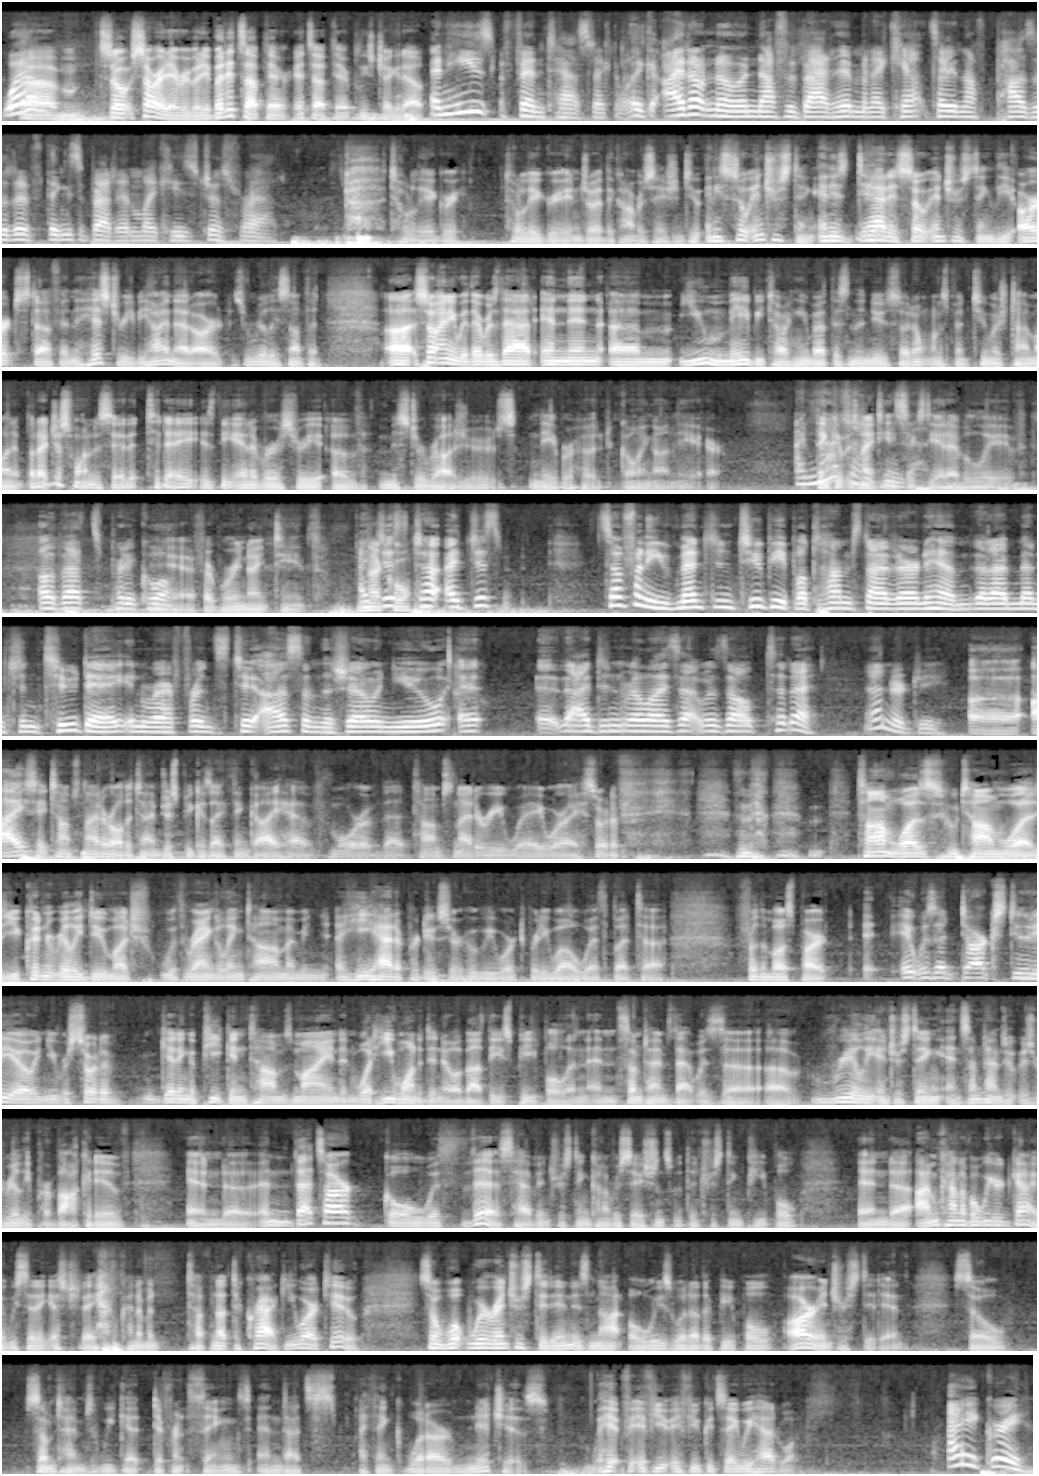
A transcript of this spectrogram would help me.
Well, Um, so sorry to everybody, but it's up there. It's up there. Please check it out. and he's fantastic. Like I don't know enough about him, and I can't say enough positive things about him. Like he's just rad. totally agree. Totally agree. Enjoyed the conversation too. And he's so interesting. And his dad is so interesting. The art stuff and the history behind that art is really something. Uh, so, anyway, there was that. And then um, you may be talking about this in the news, so I don't want to spend too much time on it. But I just wanted to say that today is the anniversary of Mr. Rogers' Neighborhood going on the air. I'm I think it was 1968, I believe. Oh, that's pretty cool. Yeah, February 19th. Isn't I that just, cool? ta- I just. So funny, you've mentioned two people, Tom Snyder and him, that I mentioned today in reference to us and the show and you. I didn't realize that was all today. Energy. Uh, I say Tom Snyder all the time just because I think I have more of that Tom Snydery way where I sort of. Tom was who Tom was. You couldn't really do much with wrangling Tom. I mean, he had a producer who he worked pretty well with, but uh, for the most part, it, was a dark studio, and you were sort of getting a peek in Tom's mind and what he wanted to know about these people. And, and sometimes that was uh, uh, really interesting, and sometimes it was really provocative. And, uh, and that's our goal with this have interesting conversations with interesting people. And uh, I'm kind of a weird guy. We said it yesterday. I'm kind of a tough nut to crack. You are too. So, what we're interested in is not always what other people are interested in. So, sometimes we get different things, and that's, I think, what our niche is. If, if you if you could say we had one. I agree.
